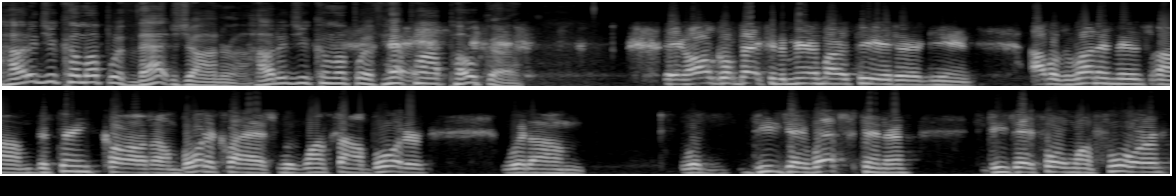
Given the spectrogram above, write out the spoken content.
How did you come up with that genre? How did you come up with hip hop polka? They all go back to the Miramar Theater again. I was running this um this thing called um Border Clash with One Sound Border with um with DJ Web Spinner, DJ four one four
